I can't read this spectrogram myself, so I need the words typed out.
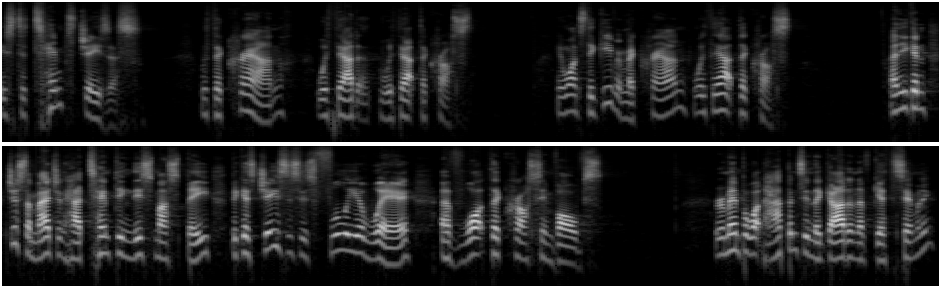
is to tempt Jesus with the crown without, without the cross. He wants to give him a crown without the cross. And you can just imagine how tempting this must be because Jesus is fully aware of what the cross involves. Remember what happens in the Garden of Gethsemane?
